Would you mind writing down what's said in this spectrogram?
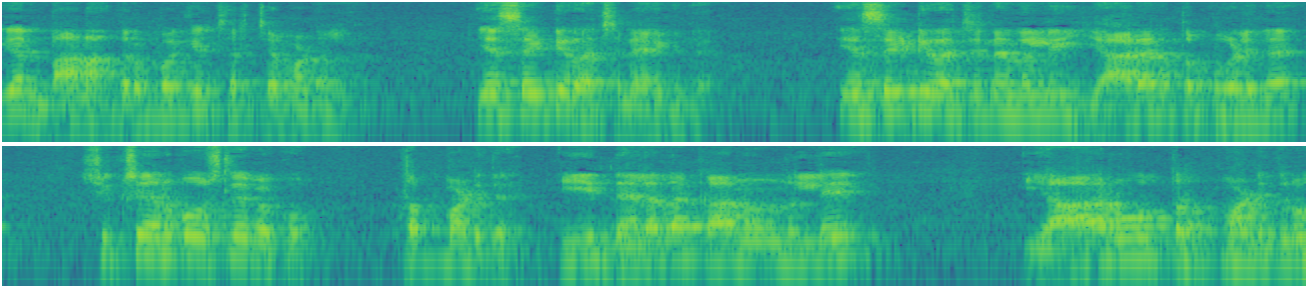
ಈಗ ನಾನು ಅದರ ಬಗ್ಗೆ ಚರ್ಚೆ ಮಾಡಲ್ಲ. ಎಸ್ ಐ ಟಿ ರಚನೆ ಆಗಿದೆ. ಎಸ್ ಐ ಟಿ ರಚನೆಯಲ್ಲಿ ಯಾರ್ಯಾರ ತಪ್ಪುಗಳಿದೆ? ಶಿಕ್ಷೆ ಅನುಭವಿಸಲೇಬೇಕು. ತಪ್ಪು ಮಾಡಿದರೆ ಈ ನೆಲದ ಕಾನೂನಿನಲ್ಲಿ ಯಾರು ತಪ್ಪು ಮಾಡಿದರೂ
